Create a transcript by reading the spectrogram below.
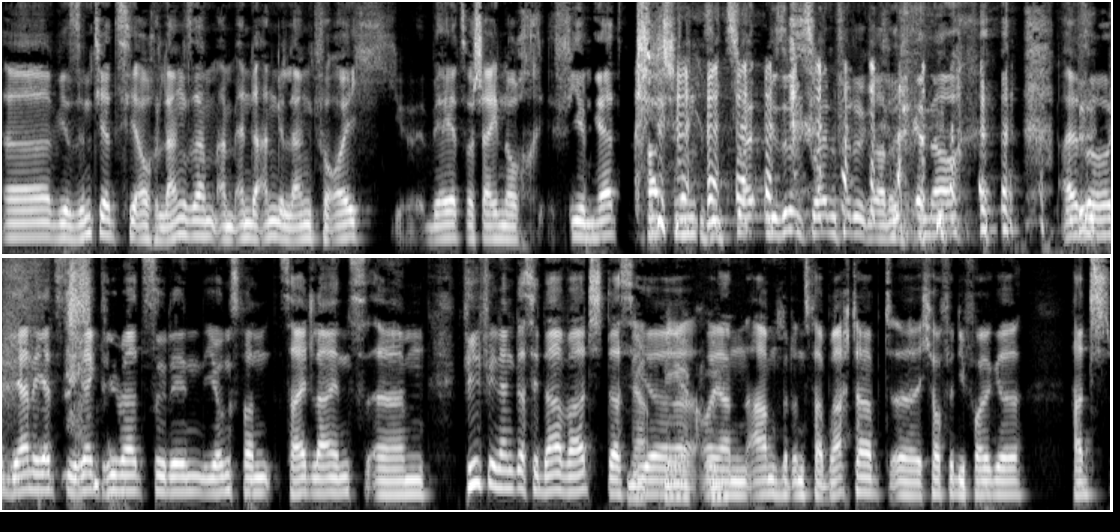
äh, wir sind jetzt hier auch langsam am Ende angelangt. Für euch wäre jetzt wahrscheinlich noch viel mehr zu quatschen. wir sind im zweiten Viertel gerade. genau. Also gerne jetzt direkt rüber zu den Jungs von Sidelines. Ähm, vielen, vielen Dank, dass ihr da wart, dass ja, ihr cool. euren Abend mit uns verbracht habt. Äh, ich hoffe, die Folge hat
